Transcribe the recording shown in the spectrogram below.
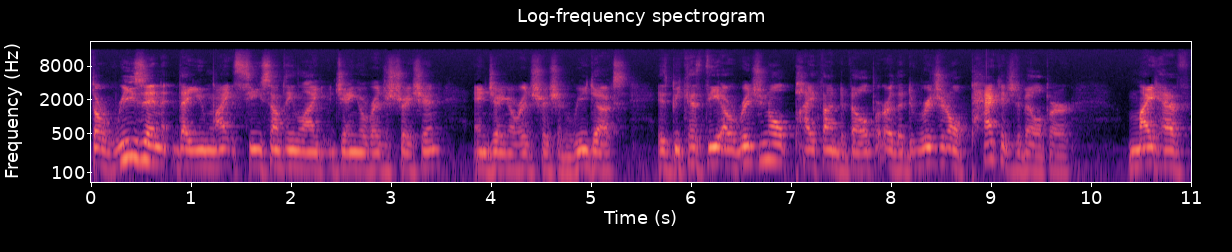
The reason that you might see something like Django registration and Django registration Redux is because the original Python developer or the original package developer might have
